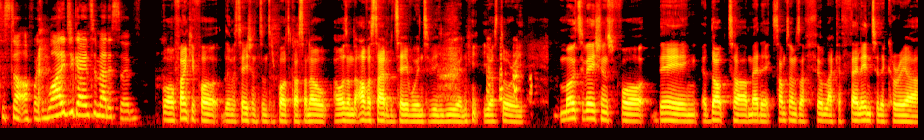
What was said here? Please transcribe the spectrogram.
to start off with? Why did you go into medicine? Well, thank you for the invitation to the podcast. I know I was on the other side of the table interviewing you and your story. Motivations for being a doctor, medic, sometimes I feel like I fell into the career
